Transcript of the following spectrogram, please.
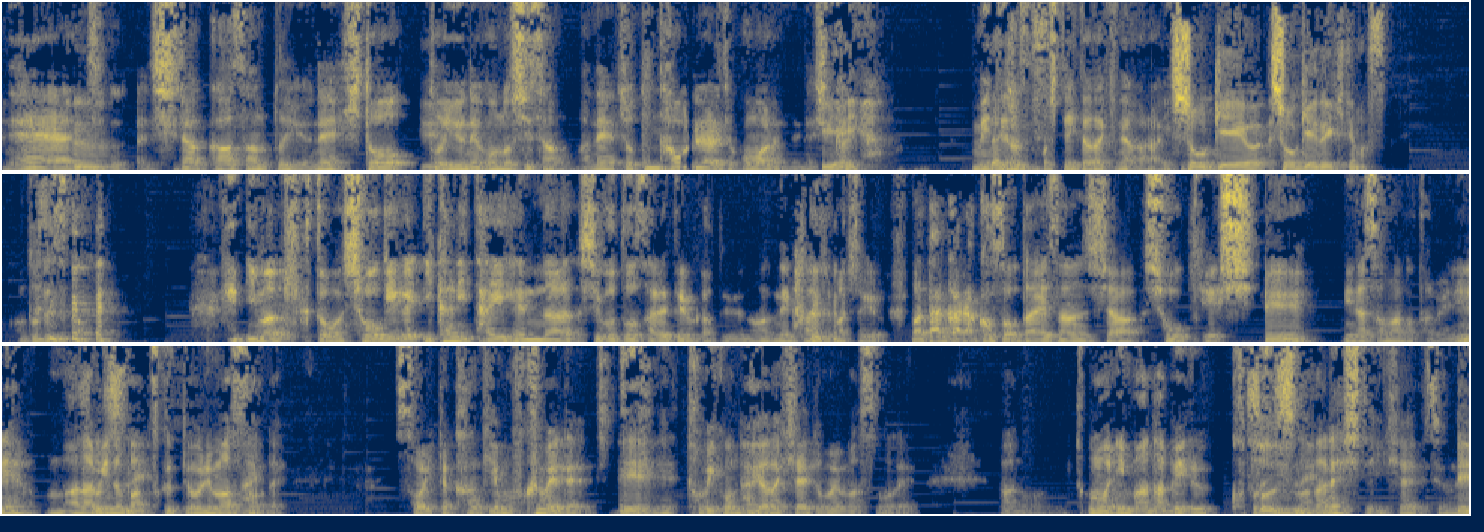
ねえ、白川さんというね、人というね、この資産がね、ちょっと倒れられて困るんでね、しっかりいやいや、メンテナンスもしていただきながら。承継を、承継できてます。本当ですか？今聞くと、証券がいかに大変な仕事をされてるかというのはね、感じましたけど。まあ、だからこそ、第三者承継士、ええ皆様のためにね、学びの場を作っておりますので、そういった関係も含めて、ぜひね、飛び込んでいただきたいと思いますので、あの、共に学べることにまたね、していきたいですよね。え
